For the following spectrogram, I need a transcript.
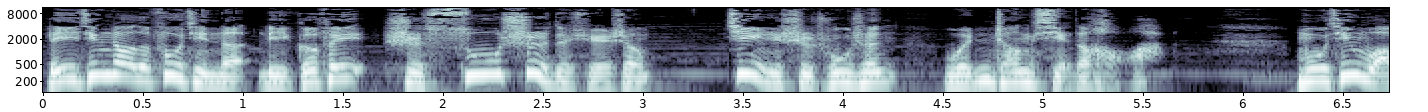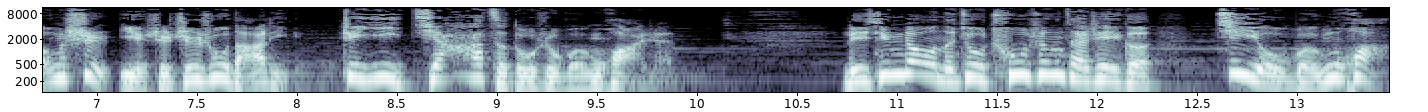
李清照的父亲呢，李格非是苏轼的学生，进士出身，文章写得好啊。母亲王氏也是知书达理，这一家子都是文化人。李清照呢，就出生在这个既有文化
